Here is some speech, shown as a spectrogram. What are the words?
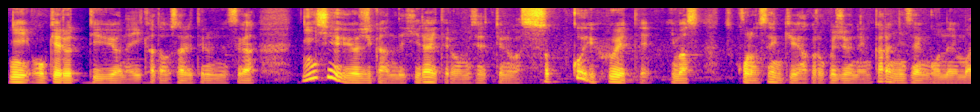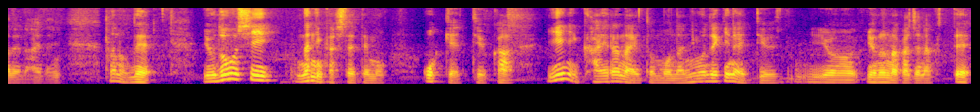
におけるっていうような言い方をされてるんですが24時間で開いてるお店っていうのがすっごい増えていますこの1960年から2005年までの間に。なので夜通し何かしてても OK っていうか家に帰らないともう何もできないっていう世の中じゃなくて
